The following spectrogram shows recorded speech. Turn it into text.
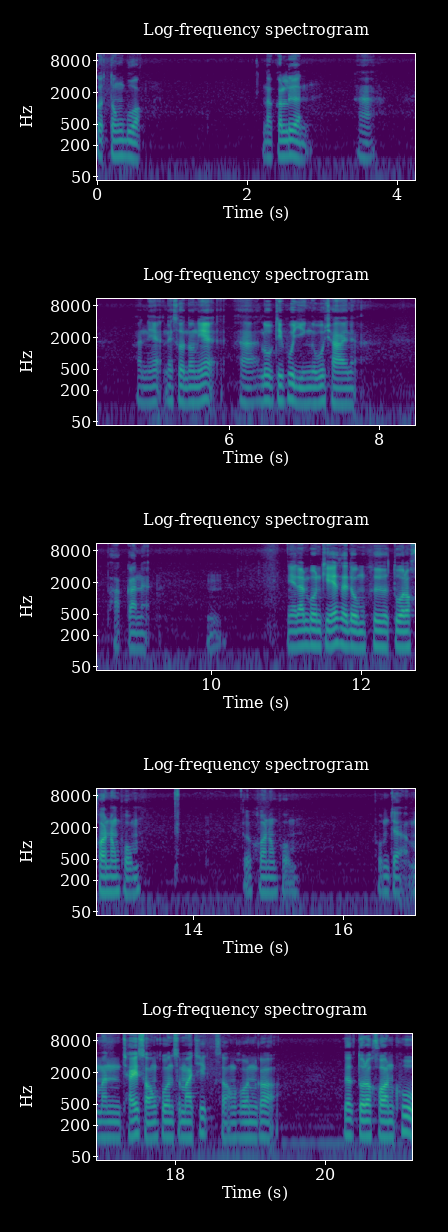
กดตรงบวก แล้วก็เลื่อน อ่า อันเนี้ยในส่วนตรงนี้ อ่า รูปที่ผู้หญิงกับผู้ชายเนี่ย พักกันอะเนี่ยด้านบนเคสไอดมคือตัวละครของผม ตัวละครของผม ผมจะมันใช้สองคนสมาชิกสองคนก็เลือกตัวละครคู่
